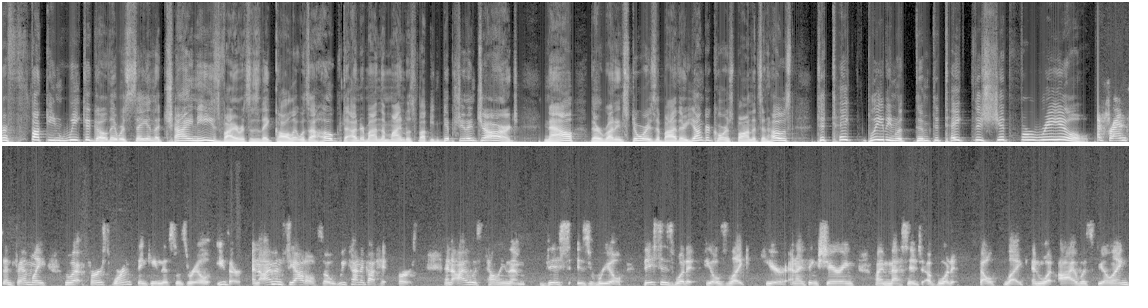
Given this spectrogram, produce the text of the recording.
Where fucking week ago they were saying the Chinese virus, as they call it, was a hoax to undermine the mindless fucking dipshit in charge. Now they're running stories by their younger correspondents and hosts to take pleading with them to take this shit for real. friends and family who at first weren't thinking this was real either. And I'm in Seattle, so we kind of got hit first. And I was telling them, this is real. This is what it feels like here. And I think sharing my message of what it felt like and what I was feeling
